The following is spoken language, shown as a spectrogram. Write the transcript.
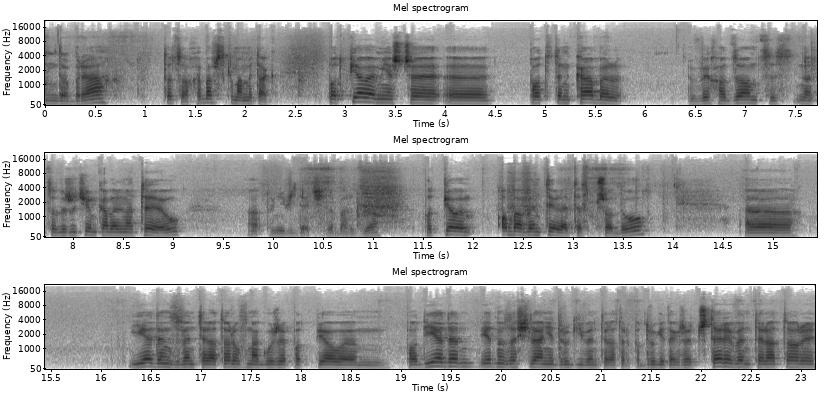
Dobra. To co? Chyba wszystko mamy tak. Podpiąłem jeszcze e, pod ten kabel wychodzący, na co wyrzuciłem kabel na tył. A tu nie widać za bardzo. Podpiąłem oba wentyle te z przodu. E, jeden z wentylatorów na górze podpiąłem pod jeden, jedno zasilanie, drugi wentylator pod drugie, także cztery wentylatory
